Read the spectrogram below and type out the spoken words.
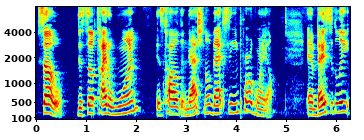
So, the subtitle one is called the National Vaccine Program. And basically,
